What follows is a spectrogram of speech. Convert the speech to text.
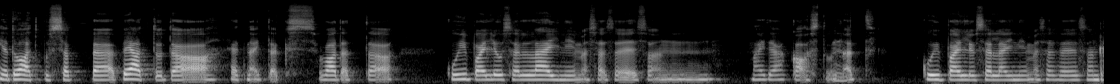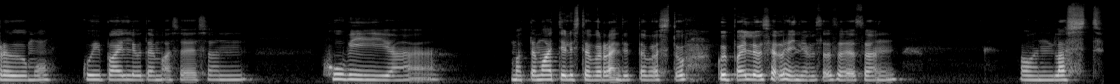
ja toad, kus saab äh, peatuda, et näiteks vaadata, kui palju selle inimese sees on, ma ei tea, kaastunnet, kui palju selle inimese sees on rõõmu, kui palju tema sees on huvi äh, matemaatiliste võrrandite vastu, kui palju selle inimese sees on, on last.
